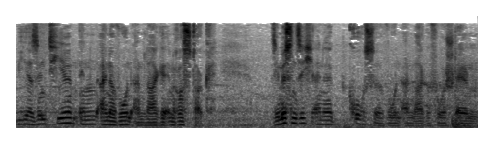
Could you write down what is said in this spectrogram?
Wir sind hier in einer Wohnanlage in Rostock. Sie müssen sich eine große Wohnanlage vorstellen.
